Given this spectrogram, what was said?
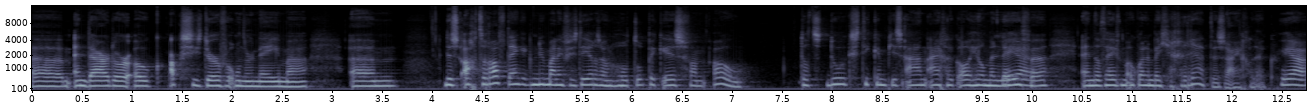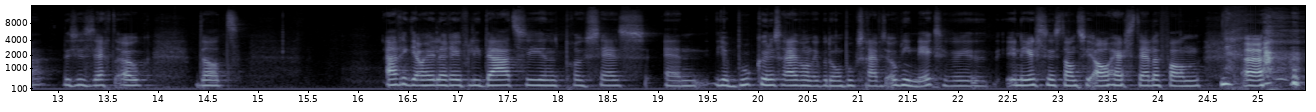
um, en daardoor ook acties durven ondernemen. Um, dus achteraf denk ik nu manifesteren zo'n hot topic is van, oh, dat doe ik stiekempjes aan eigenlijk al heel mijn leven. En dat heeft me ook wel een beetje gered dus eigenlijk. Ja, dus je zegt ook dat eigenlijk jouw hele revalidatie en het proces en je boek kunnen schrijven. Want ik bedoel, een boek schrijven is ook niet niks. Ik wil in eerste instantie al herstellen van, uh,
